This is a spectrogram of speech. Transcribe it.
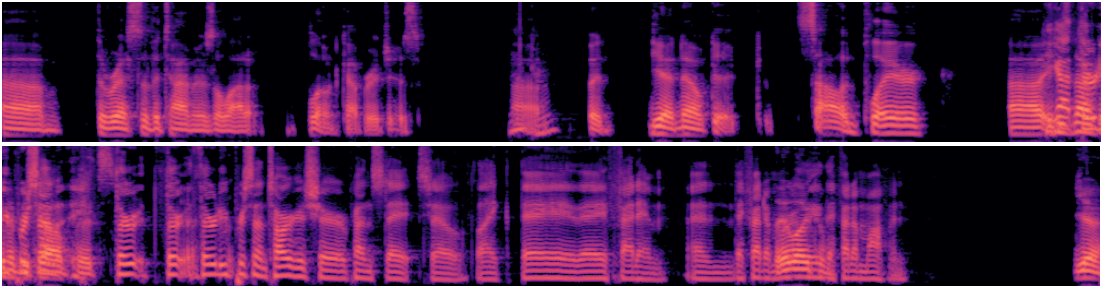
Um, the rest of the time, it was a lot of blown coverages. okay. Um, but yeah, no, good, good- solid player. Uh, he got thirty going to be percent, thirty percent target share at Penn State. So like they they fed him and they fed him They like him. They fed him often. Yeah,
